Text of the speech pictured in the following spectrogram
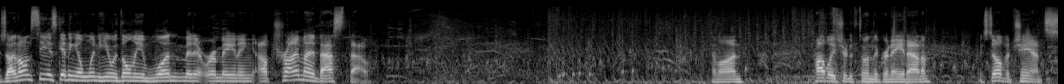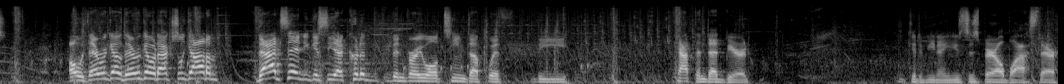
So I don't see us getting a win here with only one minute remaining. I'll try my best though. Come on. Probably should have thrown the grenade at him. We still have a chance. Oh, there we go, there we go, it actually got him. That's it, you can see that could have been very well teamed up with the Captain Deadbeard. He could have, you know, used his barrel blast there.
